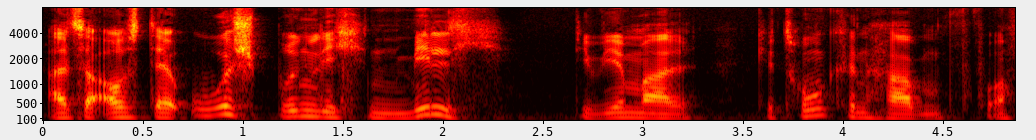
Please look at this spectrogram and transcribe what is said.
Also aus der ursprünglichen Milch, die wir mal getrunken haben vor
